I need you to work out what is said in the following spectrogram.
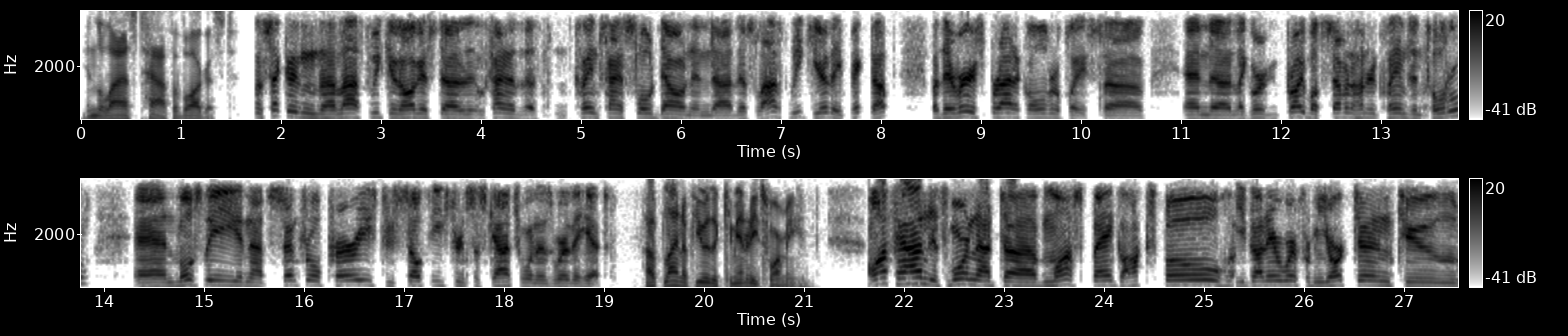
in the last half of August. The second uh, last week in August, uh, kind of the claims kind of slowed down, and uh, this last week here they picked up, but they're very sporadic all over the place. Uh, and uh, like we're probably about 700 claims in total, and mostly in that central prairies to southeastern Saskatchewan is where they hit. Outline a few of the communities for me offhand, it's more in that uh, Moss Bank, Oxbow. You got everywhere from Yorkton to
